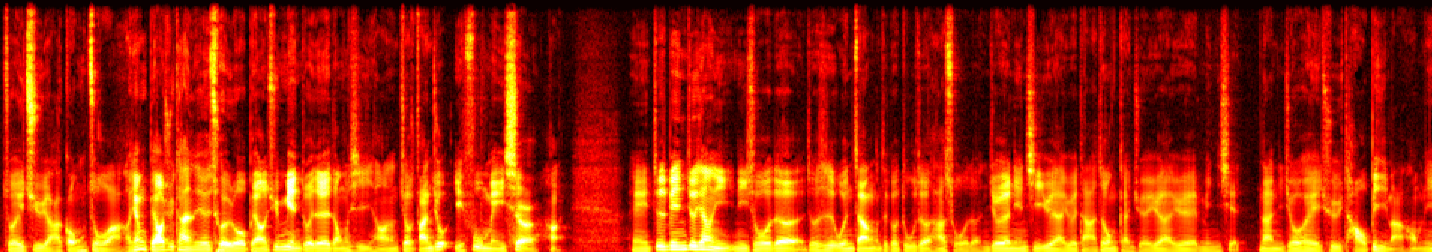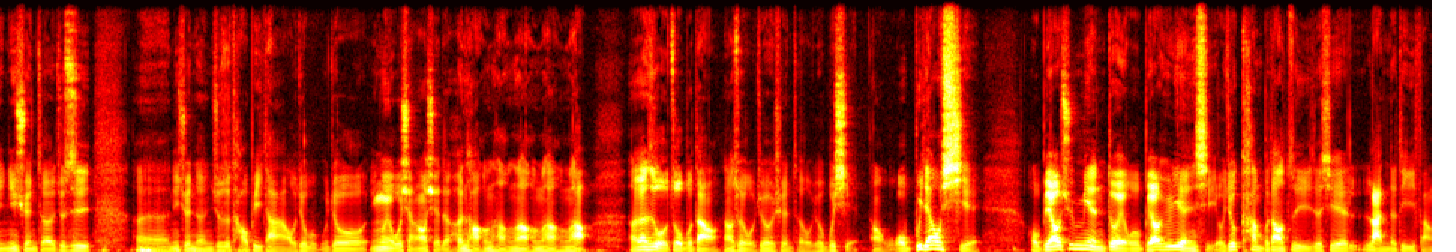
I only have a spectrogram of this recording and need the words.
追剧啊，工作啊，好像不要去看这些脆弱，不要去面对这些东西，好像就反正就一副没事儿哈。哎，这边就像你你说的，就是文章这个读者他说的，你觉得年纪越来越大，这种感觉越来越明显，那你就会去逃避嘛。好，你你选择就是，呃，你选择你就是逃避它。我就我就因为我想要写的很好很好很好很好很好啊，但是我做不到，然后所以我就选择我就不写啊，我不要写，我不要去面对，我不要去练习，我就看不到自己这些烂的地方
